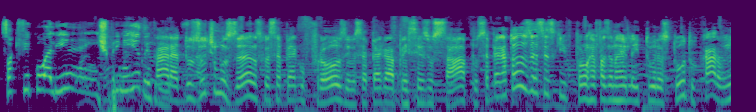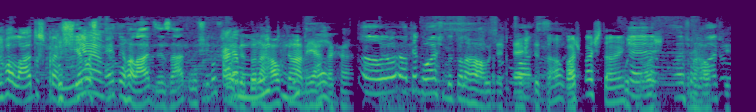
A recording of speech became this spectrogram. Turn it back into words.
só que ficou ali eh, exprimido. entre- Cara, dos últimos anos, que você pega o Frozen, você pega a Princesa e o Sapo, você pega todos esses que foram refazendo releituras, tudo, cara, o Enrolados pra Não mim chegam aos é... pés do Enrolados, exato. Não chegam aos Cara, pés. é Detona muito, Ralph é uma muito merda, bom. cara. Não, eu, eu até gosto do Detona Ralph. Eu detesto Não, eu gosto bastante. É, eu eu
